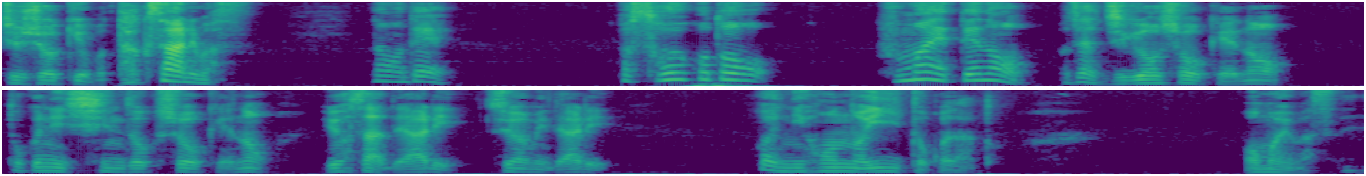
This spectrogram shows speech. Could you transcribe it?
中小企業もたくさんあります。なので、そういうことを踏まえての、じゃあ事業承継の、特に親族承継の良さであり、強みであり、これ日本のいいとこだと思いますね。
